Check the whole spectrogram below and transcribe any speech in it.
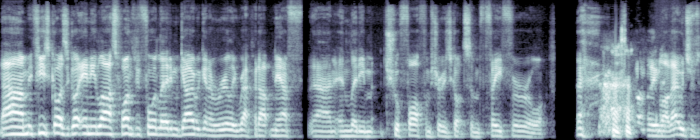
Um, if you guys have got any last ones before we let him go, we're going to really wrap it up now f- uh, and let him chuff off. I'm sure he's got some FIFA or something like that. Which is,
